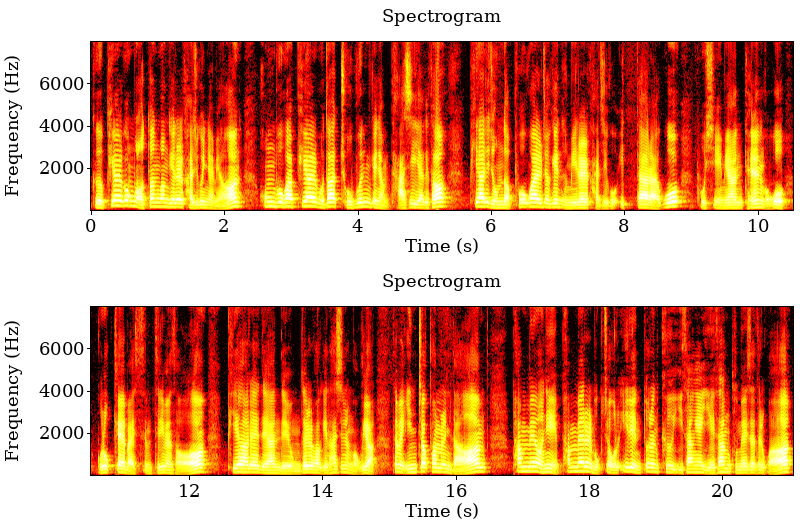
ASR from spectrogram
그 PR 공부는 어떤 관계를 가지고 있냐면 홍보가 PR보다 좁은 개념, 다시 이야기해서 PR이 좀 더 포괄적인 의미를 가지고 있다라고 보시면 되는 거고 그렇게 말씀드리면서 PR에 대한 내용들 확인하시는 거고요. 그다음에 인적 판매입니다. 판매원이 판매를 목적으로 1인 또는 그 이상의 예상 구매자들과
